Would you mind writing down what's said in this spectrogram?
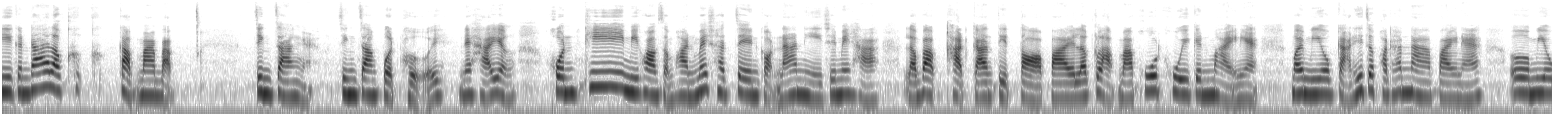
ดีกันได้แล้วกลับมาแบบจริงจังอะ จริงจังเปิดเผยนะคะ อย่างคนที่มีความสัมพันธ์ไม่ชัดเจนก่อนหน้านี้ใช่ไหมคะ แล้วแบบขาดการติดต่อไปแล้วกลับมาพูดคุยกันใหม่เนี่ยมันมีโอกาสที่จะพัฒนาไปนะเออมีโอ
